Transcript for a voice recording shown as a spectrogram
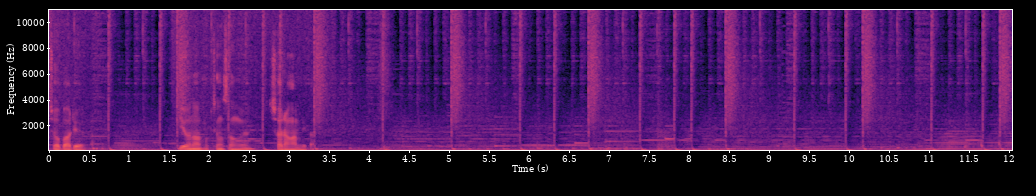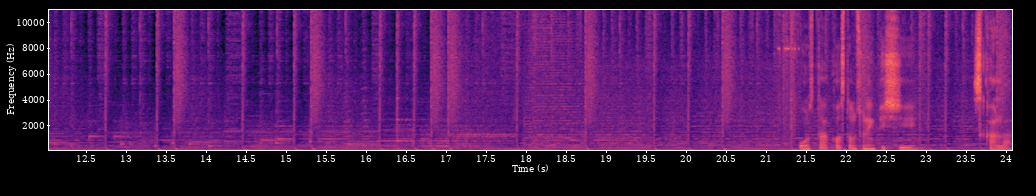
저발열, 뛰어난 확장성을 자랑합니다. 몬스타 커스텀 순행 PC 스칼라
